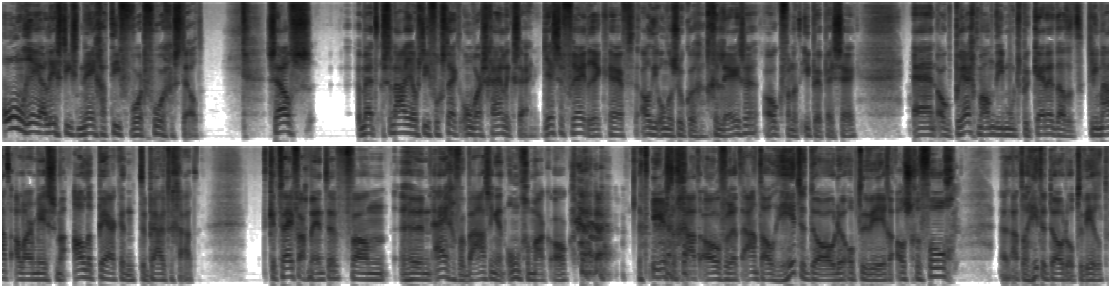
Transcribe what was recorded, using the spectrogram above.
onrealistisch negatief wordt voorgesteld. Zelfs met scenario's die volstrekt onwaarschijnlijk zijn. Jesse Frederik heeft al die onderzoeken gelezen, ook van het IPPC. En ook Brechtman die moet bekennen dat het klimaatalarmisme alle perken te buiten gaat. Ik heb twee fragmenten van hun eigen verbazing en ongemak ook. Het eerste gaat over het aantal hittedoden op de wereld als gevolg. Het aantal hittedoden op de wereld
